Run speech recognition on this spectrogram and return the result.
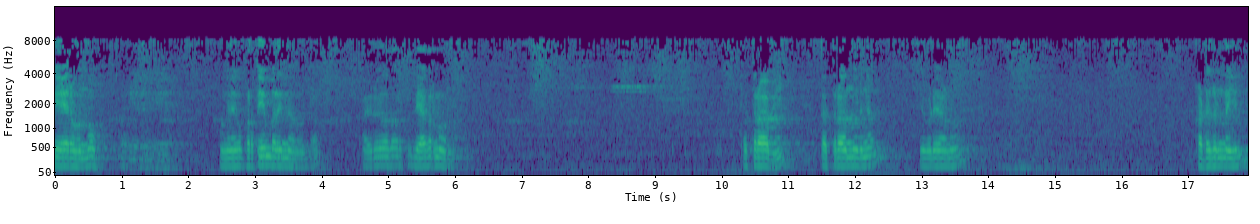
കേരമെന്നോ? അങ്ങനെയൊക്കെ പ്രത്യേകം പറയുന്നത് അതുകൊണ്ടാണ്. ആയുർവേദക്കാർക്ക് വ്യാകരണം പറഞ്ഞു. തത്രാവി തത്ര എന്ന് പറഞ്ഞാൽ എവിടെയാണ്? കടുകെണ്ണയിൽ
